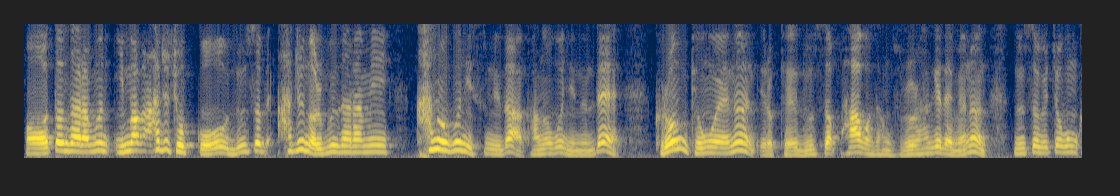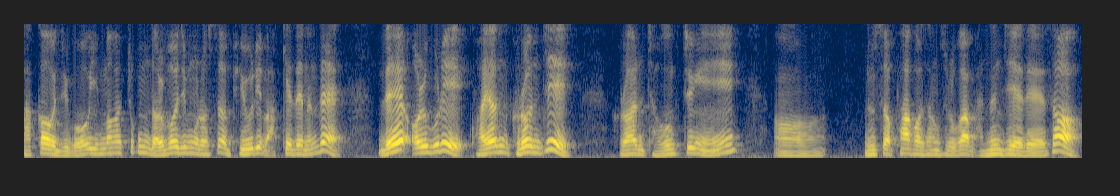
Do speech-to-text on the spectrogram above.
어, 떤 사람은 이마가 아주 좁고 눈썹이 아주 넓은 사람이 간혹은 있습니다. 간혹은 있는데 그런 경우에는 이렇게 눈썹 하거상술을 하게 되면은 눈썹이 조금 가까워지고 이마가 조금 넓어짐으로써 비율이 맞게 되는데 내 얼굴이 과연 그런지 그러한 적응증이 어, 눈썹 하거상술과 맞는지에 대해서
